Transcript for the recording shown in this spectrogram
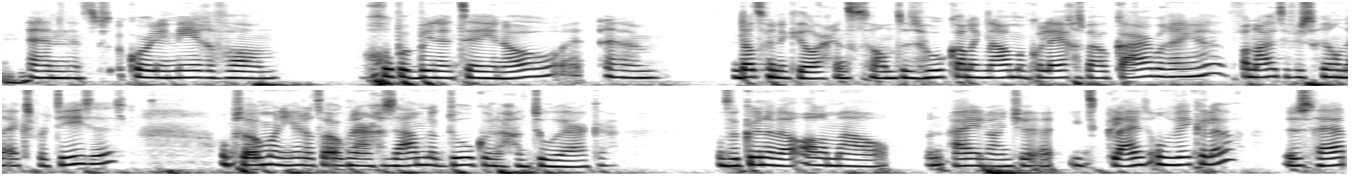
Mm -hmm. En het coördineren van groepen binnen TNO. Um, dat vind ik heel erg interessant. Dus hoe kan ik nou mijn collega's bij elkaar brengen vanuit de verschillende expertises? Op zo'n manier dat we ook naar een gezamenlijk doel kunnen gaan toewerken. Want we kunnen wel allemaal op een eilandje iets kleins ontwikkelen. Dus hè,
